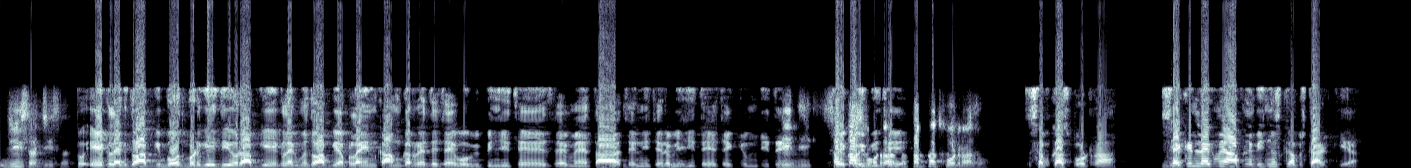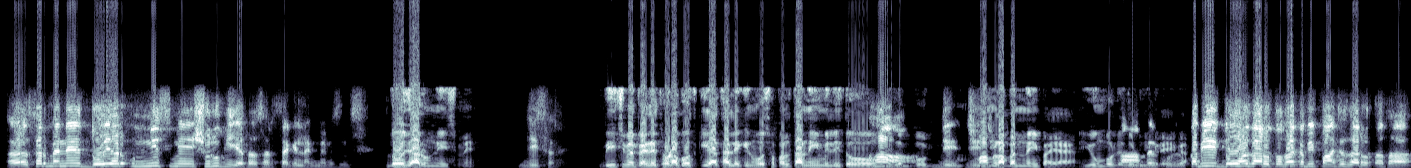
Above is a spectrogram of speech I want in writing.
जी सर जी सर। तो एक लेग तो आपकी बहुत बढ़ गई थी और आपकी एक लेग में तो आपके अपलाइन काम कर रहे थे चाहे वो विपिन जी थे चाहे मैं था चाहे नीचे रवि जी। थे चाहे क्यूम जी थे सबका सपोर्ट रहा सबका सपोर्ट रहा था। सबका सपोर्ट रहा। सेकंड लेग में आपने बिज़नेस कब स्टार्ट किया? अ, सर मैंने 2019 में शुरू किया था सर सेकंड लाइन में बिज़नेस 2019 में? जी सर। बीच में पहले थोड़ा बहुत किया था लेकिन वो सफलता नहीं मिली तो हाँ, मतलब वो जी, जी, मामला बन नहीं पाया। है यूँ बोले तो हाँ ठीक बिल्कुल। कभी 2000 होता था कभी 5000 होता था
